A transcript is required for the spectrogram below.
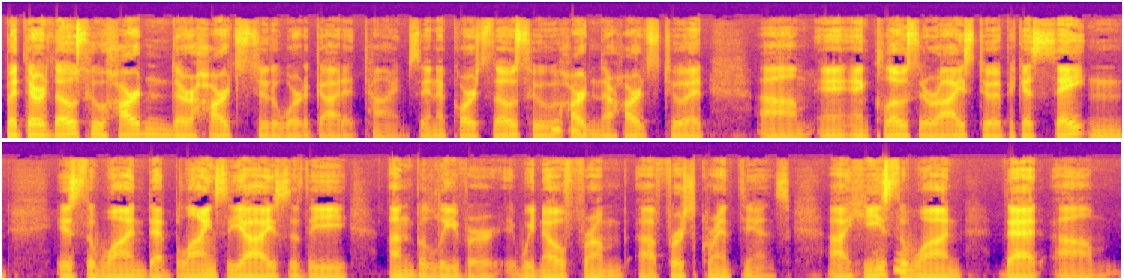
But there are those who harden their hearts to the Word of God at times. And of course, those who harden their hearts to it um, and, and close their eyes to it because Satan is the one that blinds the eyes of the unbeliever. We know from uh, 1 Corinthians. Uh, he's the one that um,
